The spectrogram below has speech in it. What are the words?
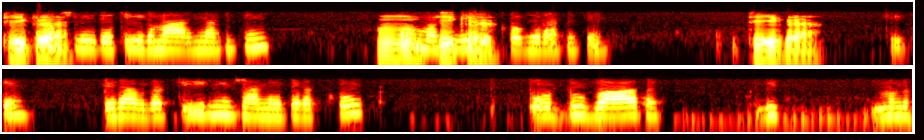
ਠੀਕ ਹੈ। ਮਛਲੀ ਤੇ ਤੀਰ ਮਾਰਨਾ ਤੁਸੀਂ। ਉਹ ਹੂੰ ਠੀਕ ਮਛਲੀ ਹੈ। ਦੇਖੋ ਫਿਰ ਆ ਤੁਸੀਂ। ਠੀਕ ਹੈ। ਠੀਕ ਹੈ। ਫਿਰ ਆਪਦਾ ਤੀਰ ਨਿਸ਼ਾਨੇ ਤੇ ਰੱਖੋ। ਉਦੋਂ ਬਾਅਦ ਵੀ ਮਤਲਬ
